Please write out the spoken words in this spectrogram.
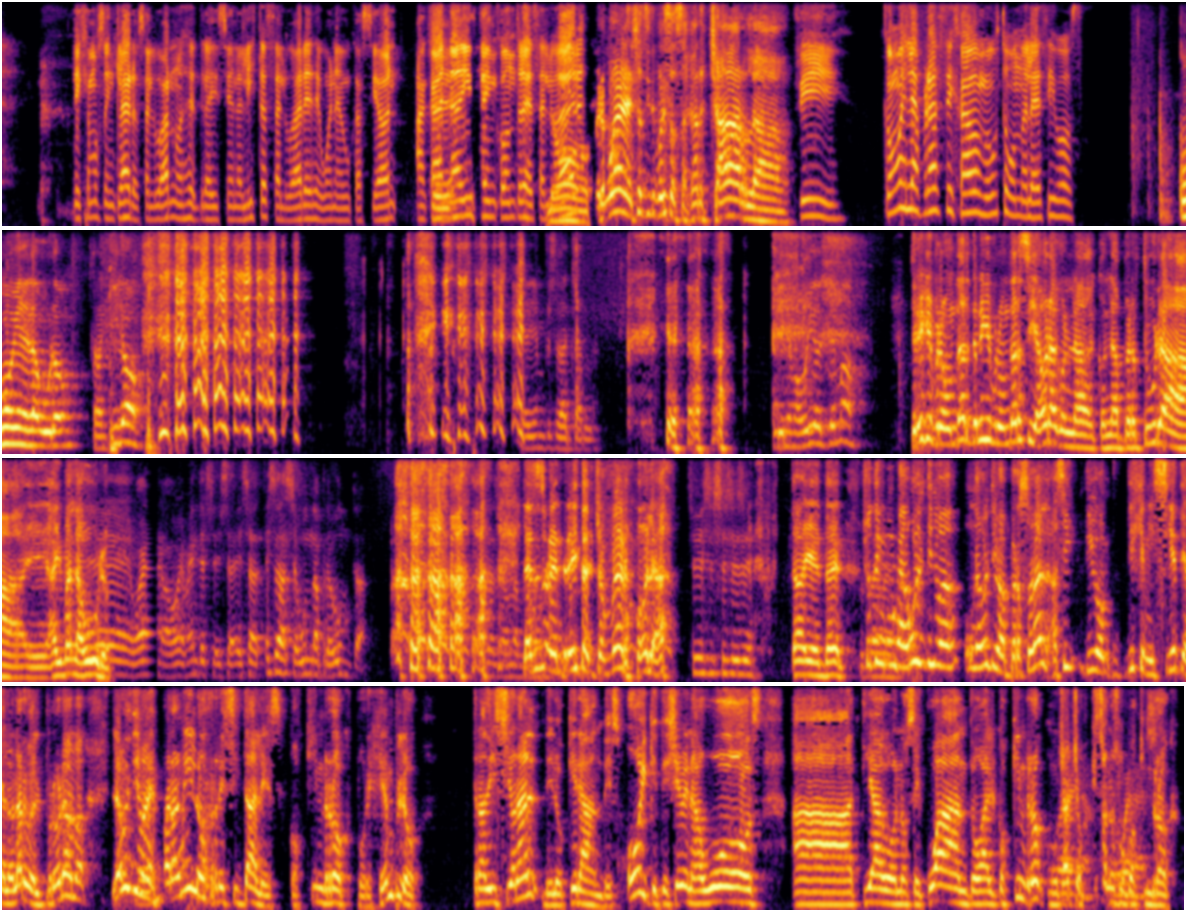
dejemos en claro, saludar no es de tradicionalista, saludar es de buena educación. Acá Sí. nadie está en contra de saludar. No, pero bueno, ya si te pones a sacar charla. Sí. ¿Cómo es la frase, Javo? Me gusta cuando la decís vos. ¿Cómo viene el laburo? ¿Tranquilo? y ahí empieza la charla. ¿Viene movido el tema? Tenés que preguntar, tenés que preguntar si ahora con la, con la apertura eh, hay más laburo. Eh, bueno, esa, esa- esa- esa es la segunda pregunta. Le haces una entrevista al chofer, hola. Sí, sí, sí, sí. sí. Está bien, está bien. Yo tengo una última, una última personal, así digo, dije mis siete a lo largo del programa. La última es, para mí, los recitales, Cosquín Rock, por ejemplo, tradicional de lo que era antes. Hoy que te lleven a vos, a Tiago no sé cuánto, al Cosquín Rock, muchachos, eso no es un buena Cosquín. Rock.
